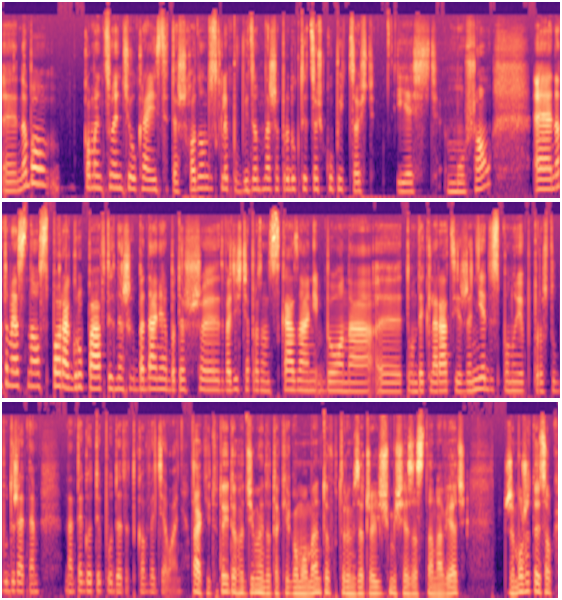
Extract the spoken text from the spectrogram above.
e, no bo konsumenci ukraińscy też chodzą do sklepu, widzą nasze produkty, coś kupić, coś jeść muszą. E, natomiast no, spora grupa w tych naszych badaniach, bo też 20% e, wskazań było na e, tą deklarację, że nie dysponuje po prostu budżetem na tego typu dodatkowe działania. Tak, i tutaj dochodzimy do takiego momentu, w którym zaczęliśmy się zastanawiać, że może to jest ok,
